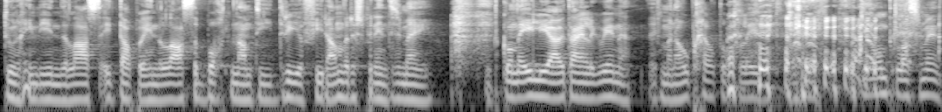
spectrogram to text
Toen ging hij in de laatste etappe, in de laatste bocht, nam hij drie of vier andere sprinters mee. Het kon Elia uiteindelijk winnen. Dat heeft me een hoop geld opgeleverd. Voor die rondklassement.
